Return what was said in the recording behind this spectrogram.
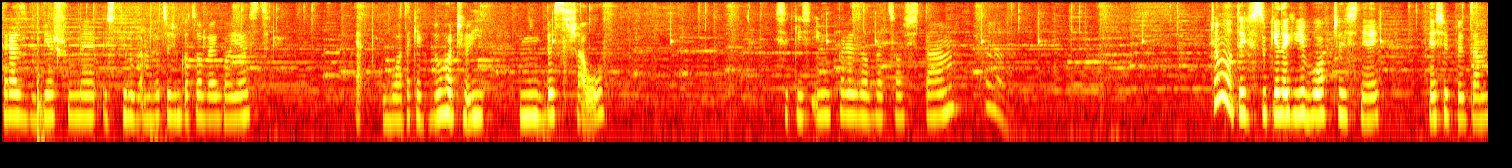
Teraz wybierzmy stylówę. Może coś gotowego jest. Nie, było tak jak było, czyli bez szałów. Jest jakieś imprezowe coś tam. Czemu tych sukienek nie było wcześniej? Ja się pytam.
